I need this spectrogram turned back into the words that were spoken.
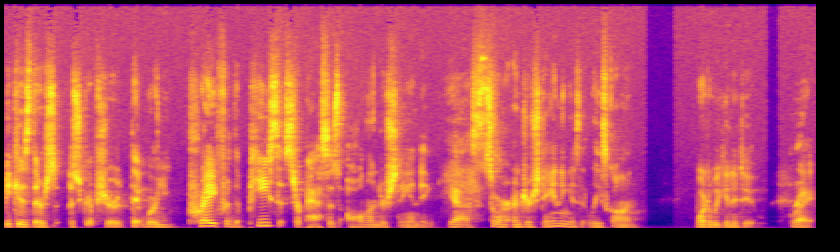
because there's a scripture that where you pray for the peace that surpasses all understanding. Yes. So our understanding is at least gone. What are we going to do? Right.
